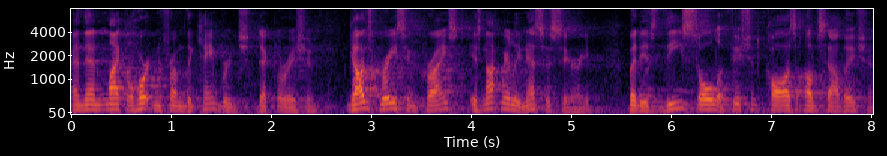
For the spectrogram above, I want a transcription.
And then Michael Horton from the Cambridge Declaration God's grace in Christ is not merely necessary, but is the sole efficient cause of salvation.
